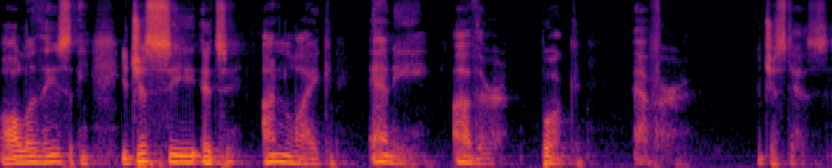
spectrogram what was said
All of these, you just see it's unlike any other book ever. It just is.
